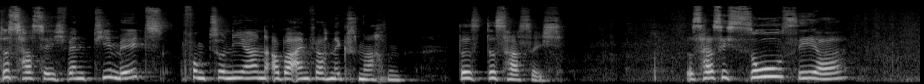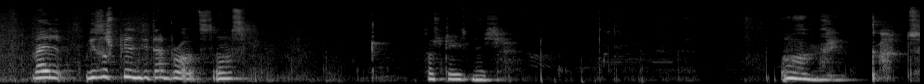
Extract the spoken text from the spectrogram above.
Das hasse ich, wenn Teammates funktionieren, aber einfach nichts machen. Das, das hasse ich. Das hasse ich so sehr. Weil, wieso spielen die dann Brawl Stars? Verstehe ich nicht. Oh mein Gott.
